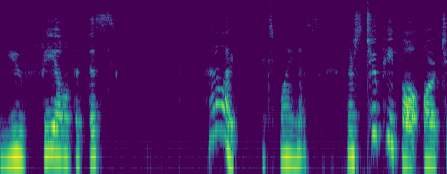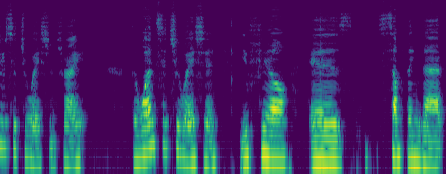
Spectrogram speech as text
you feel that this, how do I explain this? There's two people or two situations, right? The one situation you feel is something that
